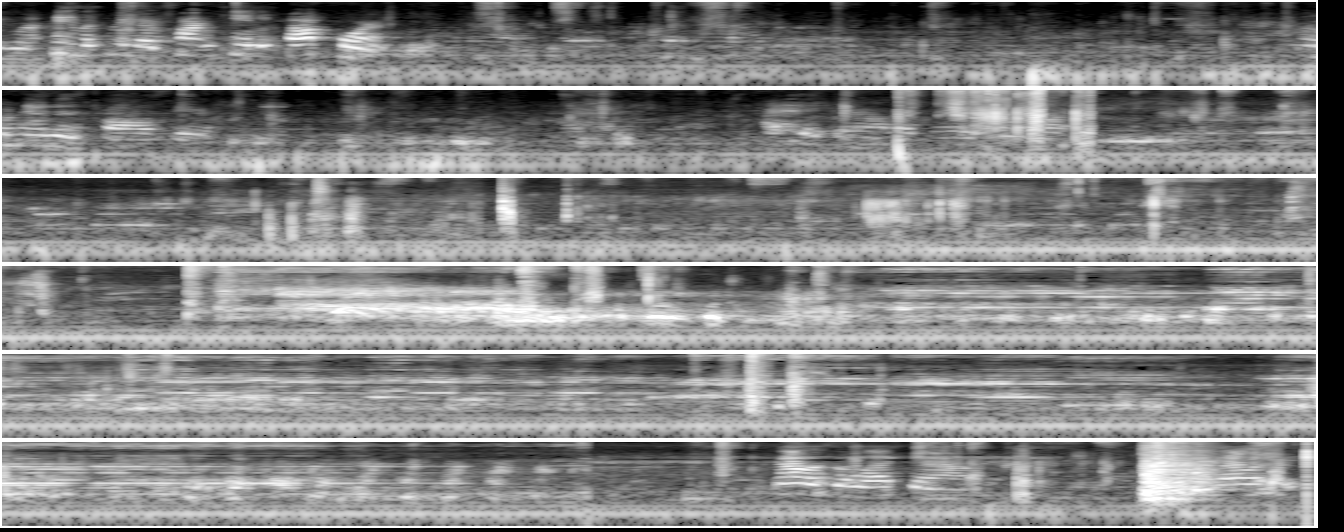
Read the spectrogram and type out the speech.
Hey, look, we got cotton candy popcorn. I don't have those balls here.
